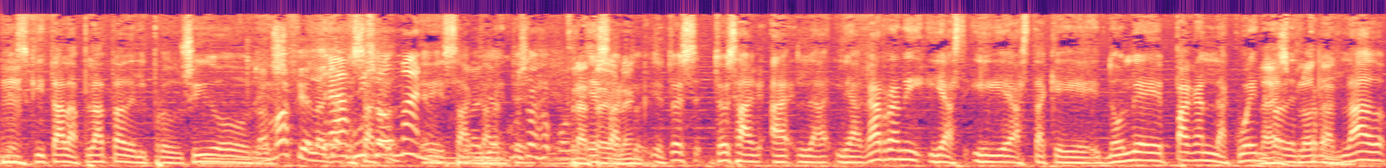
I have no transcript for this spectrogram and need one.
les quita la plata del producido. La de- mafia, la yakuza. La Exactamente. yakuza Exacto. Y entonces, entonces a- a- la- le agarran y, y hasta, y hasta que no le pagan la cuenta La del traslado,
